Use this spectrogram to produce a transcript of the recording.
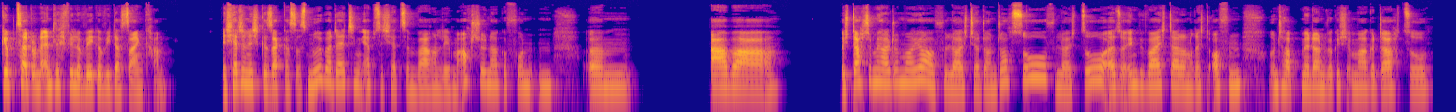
gibt es halt unendlich viele Wege, wie das sein kann. Ich hätte nicht gesagt, das ist nur über Dating-Apps. Ich hätte es im wahren Leben auch schöner gefunden. Ähm, aber ich dachte mir halt immer, ja, vielleicht ja dann doch so, vielleicht so. Also irgendwie war ich da dann recht offen und habe mir dann wirklich immer gedacht, so,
